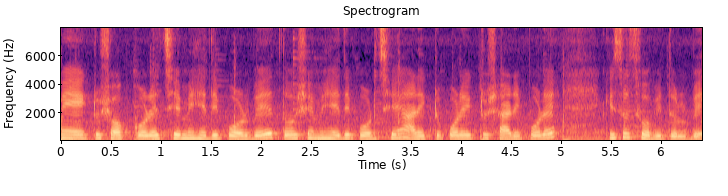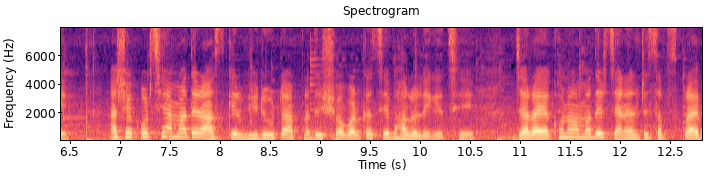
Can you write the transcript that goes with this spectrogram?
মেয়ে একটু শখ করেছে মেহেদি পরবে। তো সে মেহেদি পরছে, আর একটু পরে একটু শাড়ি পরে কিছু ছবি তুলবে। আশা করছি আমাদের আজকের ভিডিওটা আপনাদের সবার কাছে ভালো লেগেছে। যারা এখনও আমাদের চ্যানেলটি সাবস্ক্রাইব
